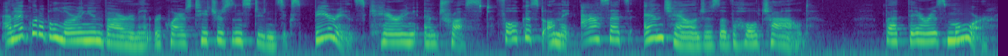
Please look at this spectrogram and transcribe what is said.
An equitable learning environment requires teachers and students experience caring and trust, focused on the assets and challenges of the whole child. But there is more.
